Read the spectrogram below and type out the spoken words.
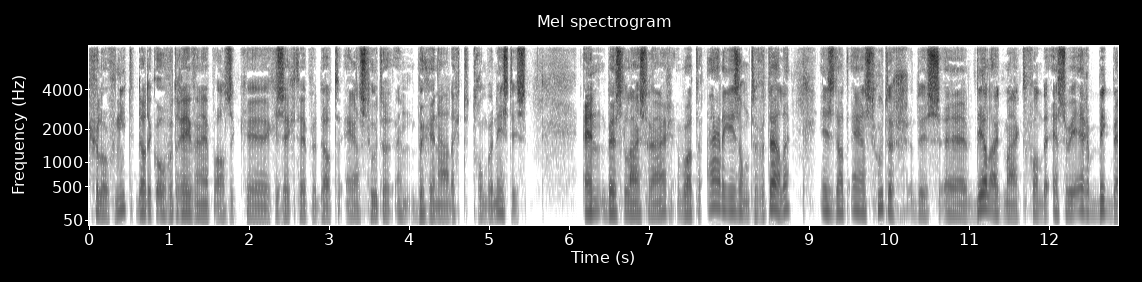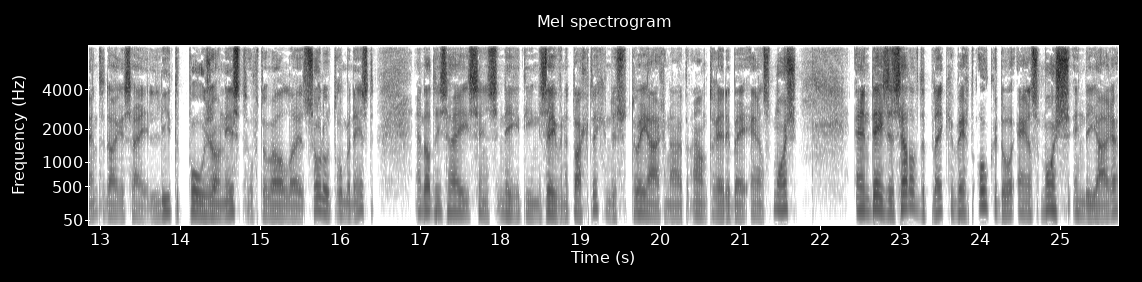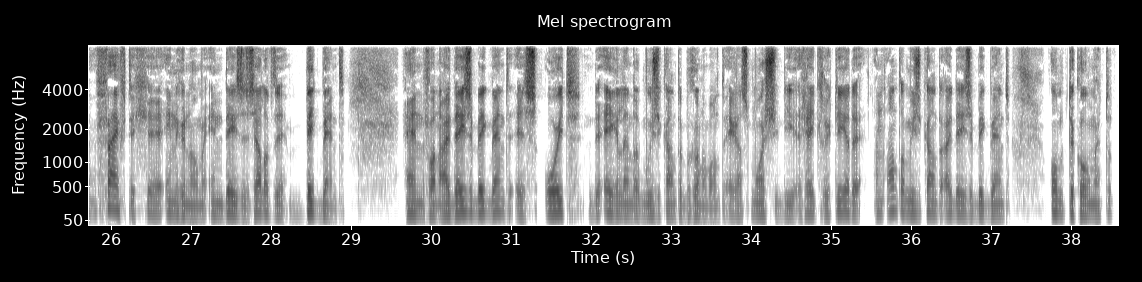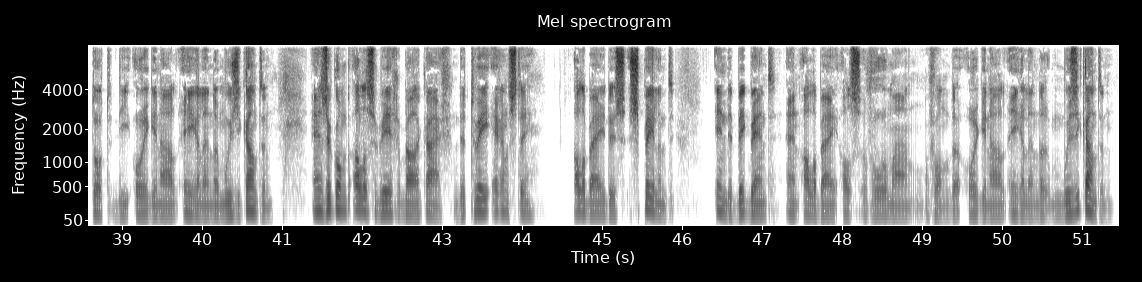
Geloof niet dat ik overdreven heb als ik eh, gezegd heb dat Ernst Hoeter een begenadigd trombonist is. En beste luisteraar, wat aardig is om te vertellen, is dat Ernst Hoeter dus eh, deel uitmaakt van de SWR Big Band. Daar is hij lead-pozonist, oftewel eh, solo-trombonist. En dat is hij sinds 1987, dus twee jaar na het aantreden bij Ernst Mosch. En dezezelfde plek werd ook door Ernst Mosch in de jaren 50 eh, ingenomen in dezezelfde Big Band. En vanuit deze big band is ooit de Egelender muzikanten begonnen. Want Ernst Mosch die recruteerde een aantal muzikanten uit deze big band om te komen tot, die originaal Egelender muzikanten. En zo komt alles weer bij elkaar. De twee Ernsten, allebei dus spelend in de big band en allebei als voormaan van de originaal Egelender muzikanten.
